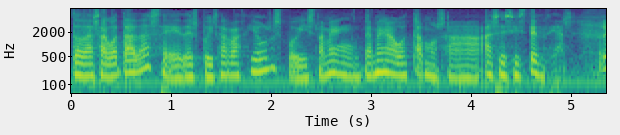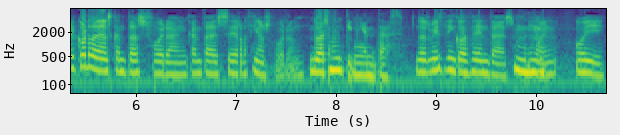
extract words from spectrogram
todas agotadas e eh, despois as racións pois tamén tamén agotamos a, as existencias gracias. Recordanas cantas foran, cantas eh, racións foron? 2.500. 2.500, uh -huh. bueno, oi.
